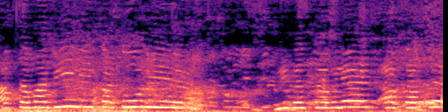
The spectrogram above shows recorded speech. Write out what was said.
автомобилей, которые предоставляет автоцентр.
